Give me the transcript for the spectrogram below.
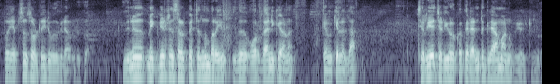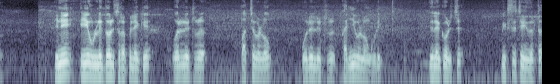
അപ്പോൾ എപ്സം സോൾട്ട് ഇരുപത് ഗ്രാം എടുക്കുക. ഇതിന് മെഗ്നീഷ്യം സൾഫേറ്റ് എന്നും പറയും. ഇത് ഓർഗാനിക്കാണ് കെമിക്കലല്ല ചെറിയ ചെടികൾക്കൊക്കെ രണ്ട് ഗ്രാമാണ് ഉപയോഗിക്കുന്നത്. ഇനി ഈ ഉള്ളിത്തോൽ സിറപ്പിലേക്ക് ഒരു ലിറ്റർ പച്ചവെള്ളവും ഒരു ലിറ്റർ കഞ്ഞിവെള്ളവും കൂടി ഇതിലേക്ക് ഒഴിച്ച് മിക്സ് ചെയ്തിട്ട്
